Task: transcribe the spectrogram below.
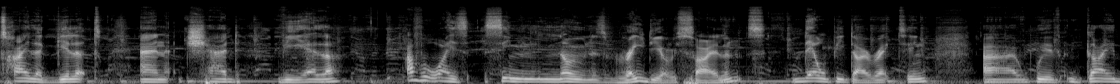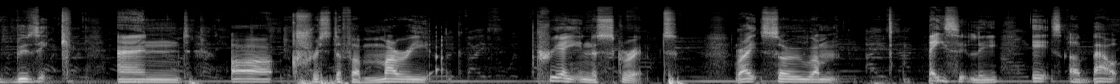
Tyler Gillett, and Chad Villella, otherwise seemingly known as Radio Silence. They'll be directing uh, with Guy Busick and R. Christopher Murray creating the script. Right, so um, basically, it's about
